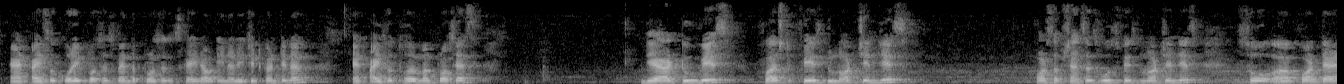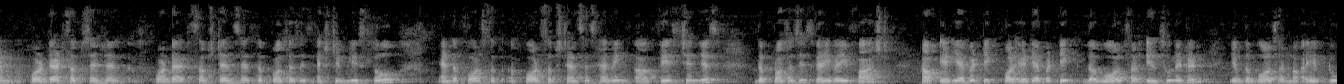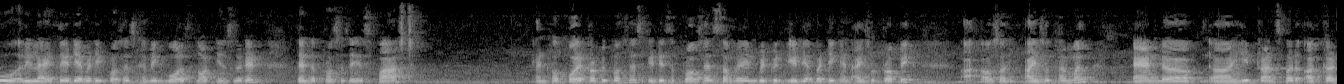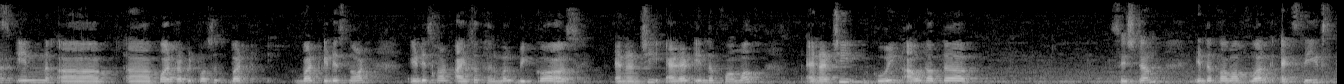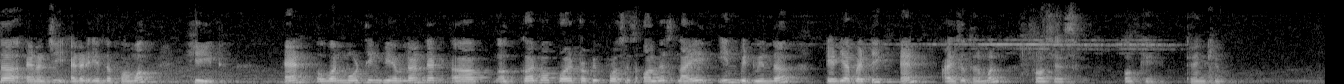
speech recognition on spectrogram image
And isochoric process when the process is carried out in a rigid container. And isothermal process there are two ways. First phase do not changes. For substances whose phase do not changes. So uh, for them for that substances for that substances the process is extremely slow. And the for, for substances having uh, phase changes the process is very very fast now adiabatic for adiabatic the walls are insulated. If the walls are not if to realize the adiabatic process having walls not insulated then the process is fast. And for polytropic process it is a process somewhere in between adiabatic and isotropic uh, oh sorry isothermal. And uh, uh, heat transfer occurs in uh, uh, polytropic process but but it is not it is not isothermal because energy added in the form of energy going out of the system in the form of work exceeds the energy added in the form of heat. And one more thing we have learned that uh, a curve of polytropic process always lie in between the adiabatic and isothermal process. Okay thank you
